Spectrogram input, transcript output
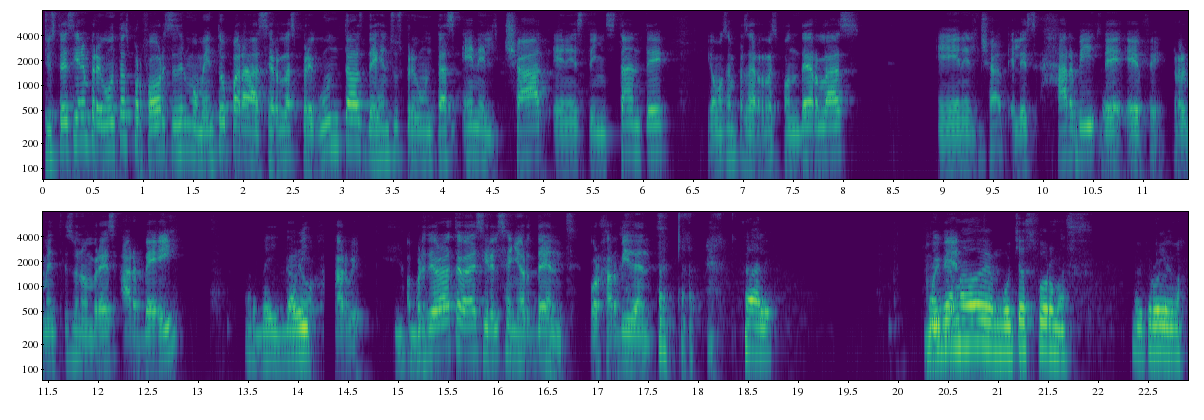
si ustedes tienen preguntas, por favor, este es el momento para hacer las preguntas. Dejen sus preguntas en el chat en este instante y vamos a empezar a responderlas en el chat. Él es Harvey DF. Realmente su nombre es Arbey. Arbey, David. Harvey. A partir de ahora te voy a decir el señor Dent, por Harvey Dent. Dale. Muy Muy bien. llamado de muchas formas, no hay problema.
